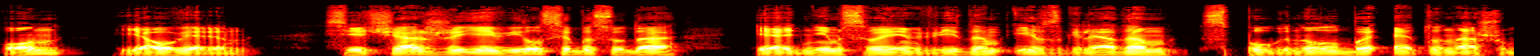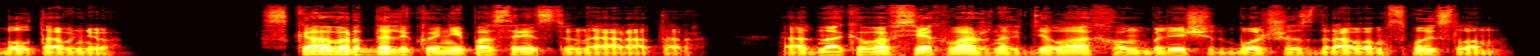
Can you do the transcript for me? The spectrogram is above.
он, я уверен, сейчас же явился бы сюда и одним своим видом и взглядом спугнул бы эту нашу болтовню. Скавер далеко не посредственный оратор, однако во всех важных делах он блещет больше здравым смыслом,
